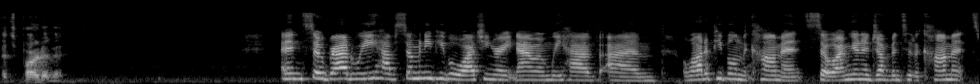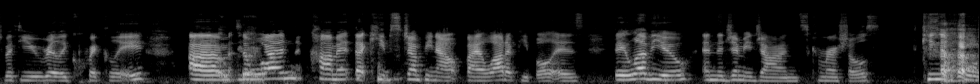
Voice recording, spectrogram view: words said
that's part of it and so brad we have so many people watching right now and we have um, a lot of people in the comments so i'm going to jump into the comments with you really quickly um, okay. the one comment that keeps jumping out by a lot of people is they love you and the jimmy john's commercials king of cool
